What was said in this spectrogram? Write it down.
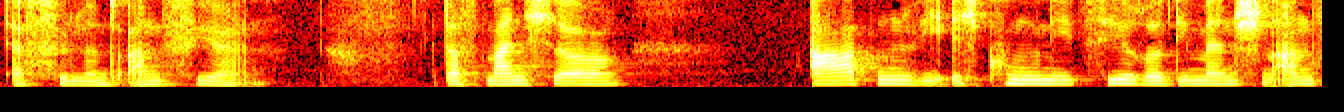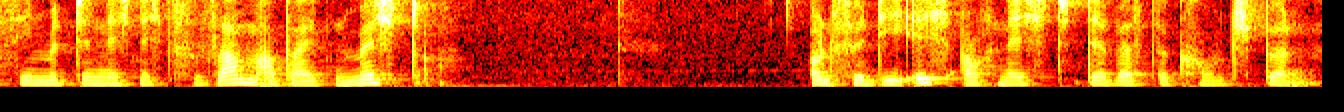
erfüllend anfühlen. Dass manche Arten, wie ich kommuniziere, die Menschen anziehen, mit denen ich nicht zusammenarbeiten möchte und für die ich auch nicht der beste Coach bin.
